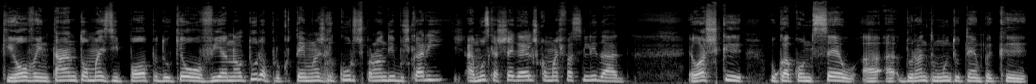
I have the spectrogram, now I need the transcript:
que ouvem tanto ou mais hip hop do que eu ouvia na altura, porque tem mais recursos para onde ir buscar e a música chega a eles com mais facilidade. Eu acho que o que aconteceu a, a, durante muito tempo é que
